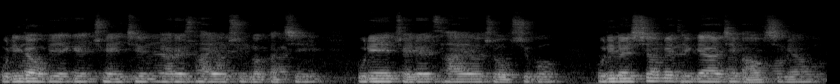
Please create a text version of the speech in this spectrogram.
우리가 우리에게 죄 지은 자를 사하여 준 것 같이 우리의 죄를 사하여 주옵시고 우리를 시험에 들게 하지 마옵시며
